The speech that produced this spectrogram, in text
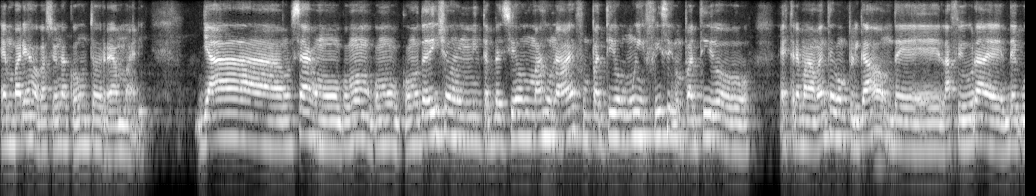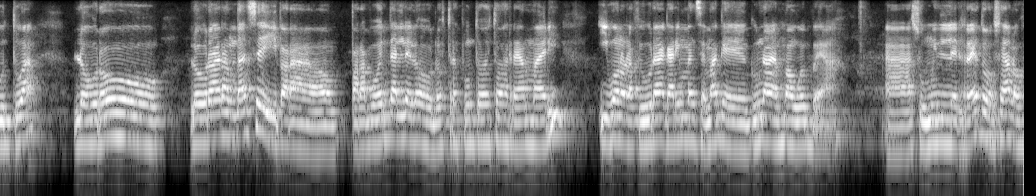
en varias ocasiones al conjunto de Real Madrid. Ya, o sea, como, como, como, como te he dicho en mi intervención más de una vez, fue un partido muy difícil, un partido extremadamente complicado, donde la figura de, de Courtois logró logró agrandarse y para, para poder darle los, tres puntos estos a Real Madrid. Y bueno, la figura de Karim Benzema que, una vez más vuelve a, a asumir el reto, o sea, los,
